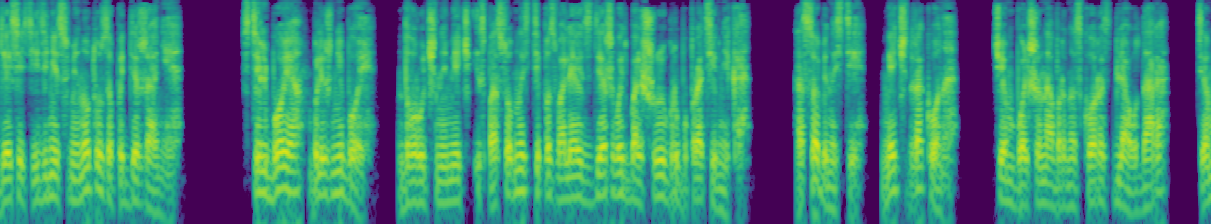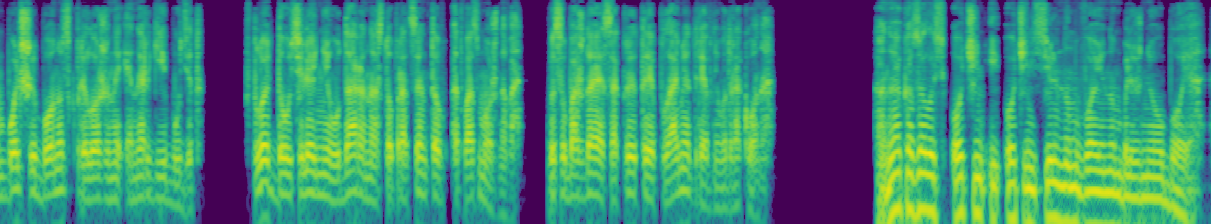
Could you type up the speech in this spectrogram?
10 единиц в минуту за поддержание. Стиль боя — ближний бой. Двуручный меч и способности позволяют сдерживать большую группу противника. Особенности. Меч дракона. Чем больше набрана скорость для удара, тем больше бонус к приложенной энергии будет. Вплоть до усиления удара на 100% от возможного высвобождая сокрытое пламя древнего дракона. Она оказалась очень и очень сильным воином ближнего боя.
